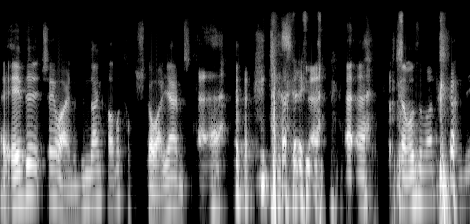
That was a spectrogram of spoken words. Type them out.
E, Evde şey vardı. Dünden kalma kapuska var. Yer misin? Kesinlikle. Tamam o zaman ne,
